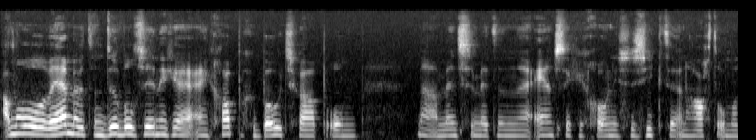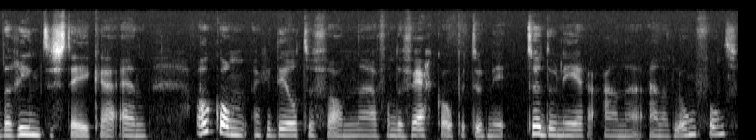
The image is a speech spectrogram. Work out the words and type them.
allemaal hè, met een dubbelzinnige en grappige boodschap om nou, mensen met een uh, ernstige chronische ziekte een hart onder de riem te steken. En ook om een gedeelte van, uh, van de verkopen te, te doneren aan, aan het Longfonds.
